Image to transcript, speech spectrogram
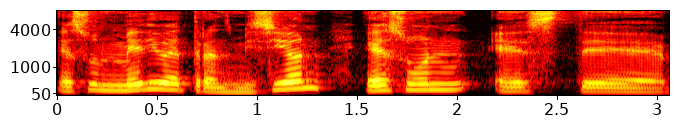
es un medio de transmisión, es un este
